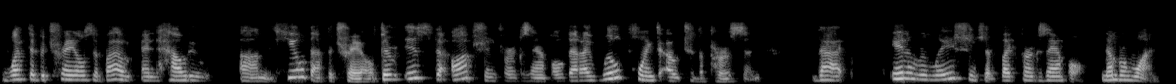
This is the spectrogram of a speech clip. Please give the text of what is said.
what the betrayal is about and how to um, heal that betrayal, there is the option, for example, that I will point out to the person that in a relationship, like for example, number one,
